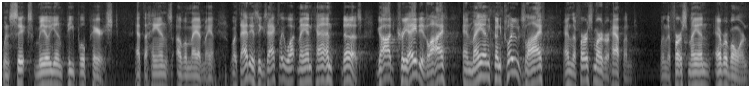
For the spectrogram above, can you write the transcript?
when six million people perished at the hands of a madman. Well, that is exactly what mankind does. God created life, and man concludes life and the first murder happened when the first man ever born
